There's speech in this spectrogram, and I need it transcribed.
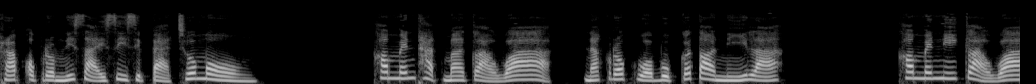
ครับอบรมนิสัย 48 ชั่วโมง คอมเมนต์ถัดมากล่าวว่า นักรบหัวบุกก็ตอนนี้ละ คอมเมนต์นี้กล่าวว่า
